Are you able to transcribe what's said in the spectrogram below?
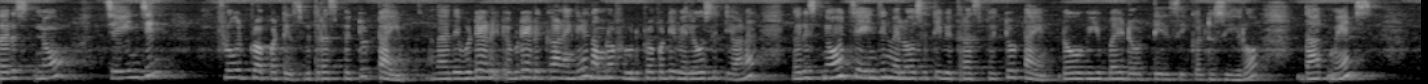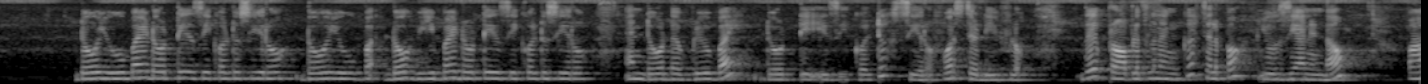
There is no change in fluid properties with respect to time അതായത് ഇവിടെ എവിടെ എടുക്കുകയാണെങ്കിൽ നമ്മൾ ഫ്ലൂയിഡ് പ്രോപ്പർട്ടി വെലോസിറ്റി ആണ്. There is no change in velocity with respect to time dou V by dou T is equal to zero that means dou u by dot is equal to zero dou u by dou v by dot is equal to zero and dou ഡബ്ല്യു by dot t is equal to zero for steady flow ഇത് പ്രോബ്ലത്തിൽ നിങ്ങൾക്ക് ചിലപ്പോൾ യൂസ് ചെയ്യാനുണ്ടാവും. അപ്പോൾ ആ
